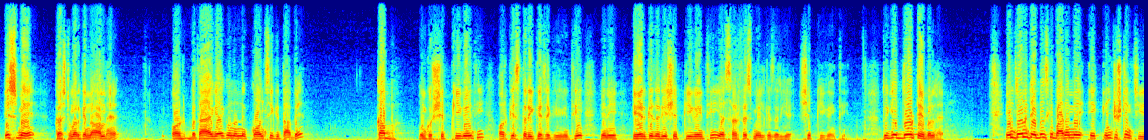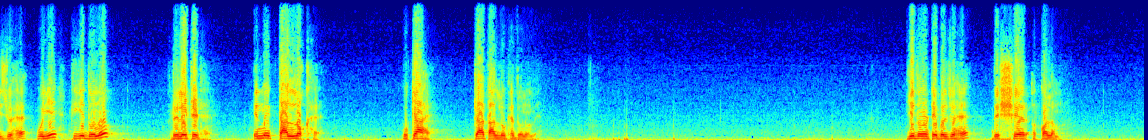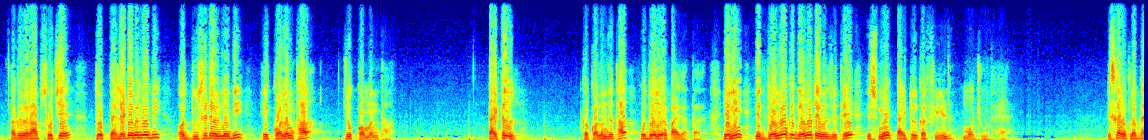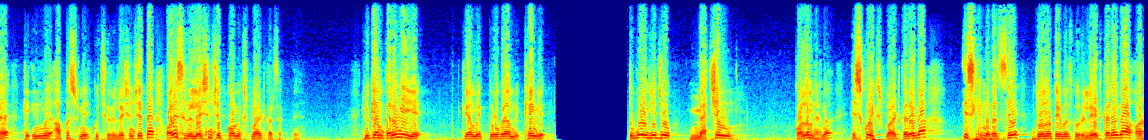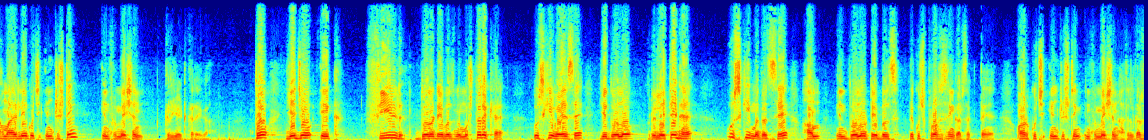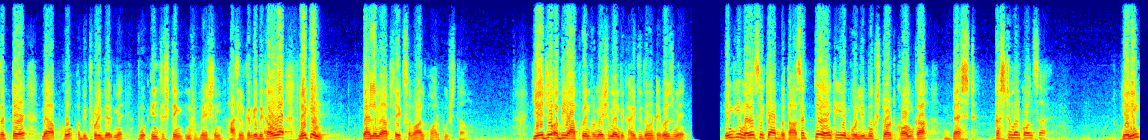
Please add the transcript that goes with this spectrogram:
اس میں کسٹمر کے نام ہیں۔ اور بتایا گیا کہ انہوں نے کون سی کتابیں کب ان کو شپ کی گئی تھی اور کس طریقے سے کی گئی تھی یعنی ایئر کے ذریعے شپ کی گئی تھی یا سرفیس میل کے ذریعے شپ کی گئی تھی تو یہ دو ٹیبل ہیں۔ ان دونوں ٹیبلز کے بارے میں ایک انٹرسٹنگ چیز جو ہے وہ یہ کہ یہ دونوں ریلیٹڈ ہیں۔ ان میں ایک تعلق ہے۔ وہ کیا ہے؟ کیا تعلق ہے دونوں میں؟ یہ دونوں ٹیبل جو ہیں دے شیئر اے کالم۔ اگر آپ سوچیں تو پہلے ٹیبل میں بھی اور دوسرے ٹیبل میں بھی ایک کالم تھا جو کامن تھا۔ ٹائٹل کا کالم جو تھا وہ دونوں میں پایا جاتا ہے۔ یعنی یہ دونوں کے دونوں ٹیبل جو تھے اس میں ٹائٹل کا فیلڈ موجود ہے۔ اس کا مطلب ہے کہ ان میں آپس میں کچھ ریلیشن شپ ہے اور اس ریلیشن شپ کو ہم ایکسپلائٹ کر سکتے ہیں۔ کیونکہ ہم کریں گے یہ کہ ہم ایک پروگرام لکھیں گے تو وہ یہ جو میچنگ کالم ہے نا، اس کو ایکسپلائٹ کرے گا، اس کی مدد سے دونوں ٹیبلز کو ریلیٹ کرے گا اور ہمارے لیے کچھ انٹرسٹنگ انفارمیشن کریٹ کرے گا۔ تو یہ جو ایک فیلڈ دونوں ٹیبلز میں مشترک ہے، اس کی وجہ سے یہ دونوں ریلیٹڈ ہیں، اس کی مدد سے ہم ان دونوں ٹیبلز پہ کچھ پروسیسنگ کر سکتے ہیں اور کچھ انٹرسٹنگ انفارمیشن حاصل کر سکتے ہیں۔ میں آپ کو ابھی تھوڑی دیر میں وہ انٹرسٹنگ انفارمیشن حاصل کر کے دکھاؤں گا۔ لیکن پہلے میں آپ سے ایک سوال اور پوچھتا ہوں۔ یہ جو ابھی آپ کو انفارمیشن میں دکھائی تھی دونوں ٹیبلز میں، ان کی مدد سے کیا آپ بتا سکتے ہیں کہ یہ بھولی بکس ڈاٹ کام کا بیسٹ کسٹمر کون سا ہے؟ یعنی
